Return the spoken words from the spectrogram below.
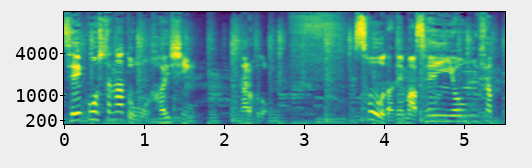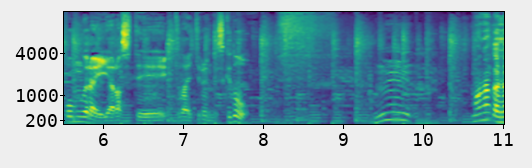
成功したなと思う配信。なるほど。そうだね。まあ1400本ぐらいやらせていただいてるんですけど。うん。まあなんか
